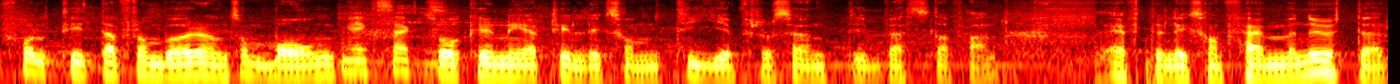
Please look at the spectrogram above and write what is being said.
folk tittar från början som bång. Exakt. Så åker det ner till liksom 10% i bästa fall. Efter liksom fem minuter,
